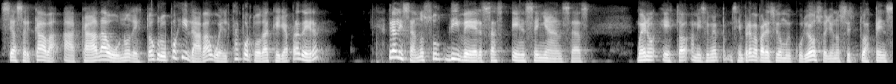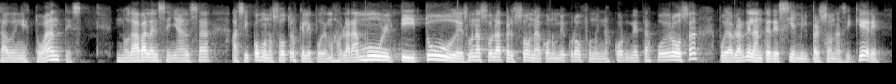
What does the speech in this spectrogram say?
se acercaba a cada uno de estos grupos y daba vueltas por toda aquella pradera, realizando sus diversas enseñanzas. Bueno, esto a mí siempre me ha parecido muy curioso. Yo no sé si tú has pensado en esto antes no daba la enseñanza así como nosotros que le podemos hablar a multitudes. Una sola persona con un micrófono y unas cornetas poderosas puede hablar delante de 100.000 personas si quiere.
